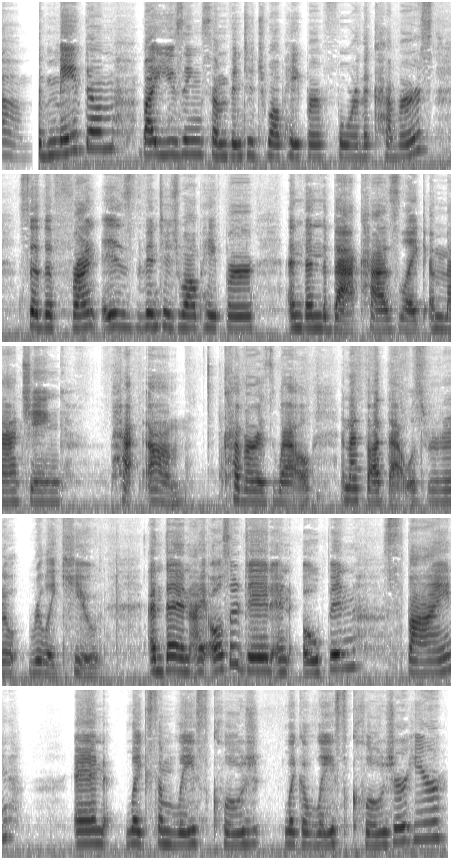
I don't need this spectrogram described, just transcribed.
Um, I made them by using some vintage wallpaper for the covers. So the front is vintage wallpaper and then the back has like a matching um, cover as well. And I thought that was re really cute. And then I also did an open spine and like some lace closure, like a lace closure here.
